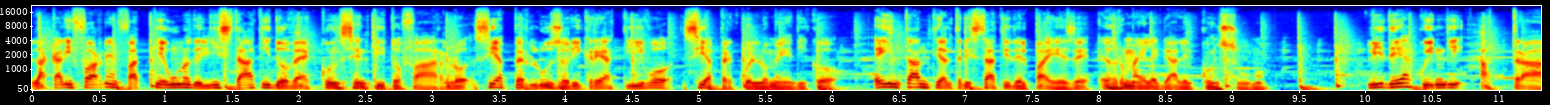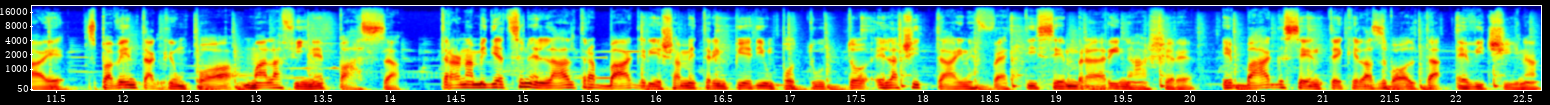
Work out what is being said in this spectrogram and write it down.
La California infatti è uno degli stati dove è consentito farlo, sia per l'uso ricreativo sia per quello medico, e in tanti altri stati del paese è ormai legale il consumo. L'idea quindi attrae, spaventa anche un po', ma alla fine passa. Tra una mediazione e l'altra Bug riesce a mettere in piedi un po' tutto e la città in effetti sembra rinascere e Bug sente che la svolta è vicina.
